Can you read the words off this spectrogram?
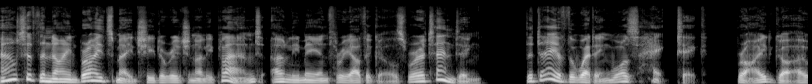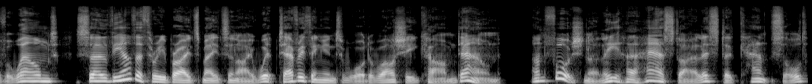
Out of the nine bridesmaids she'd originally planned, only me and three other girls were attending. The day of the wedding was hectic. Bride got overwhelmed, so the other three bridesmaids and I whipped everything into order while she calmed down. Unfortunately, her hairstylist had cancelled,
